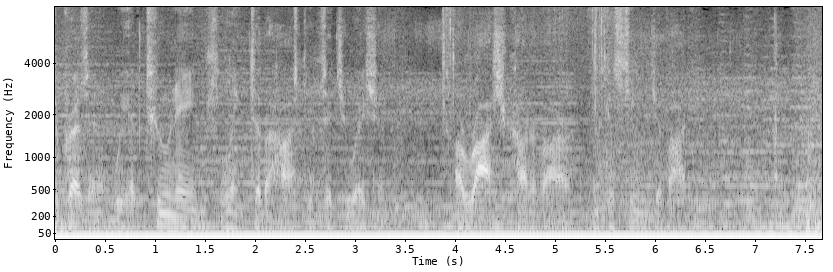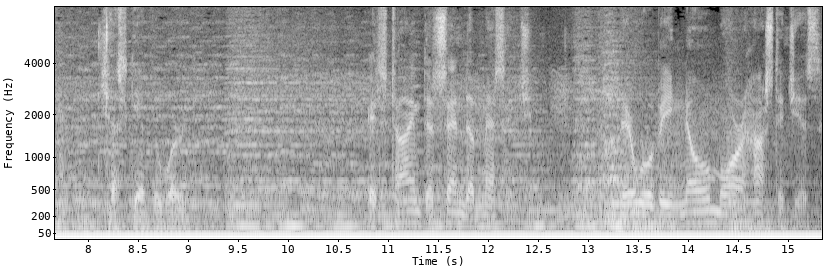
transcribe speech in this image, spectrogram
Mr. President, we have two names linked to the hostage situation. Arash Kadivar and Qasim Javadi. Just give the word. It's time to send a message. There will be no more hostages.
